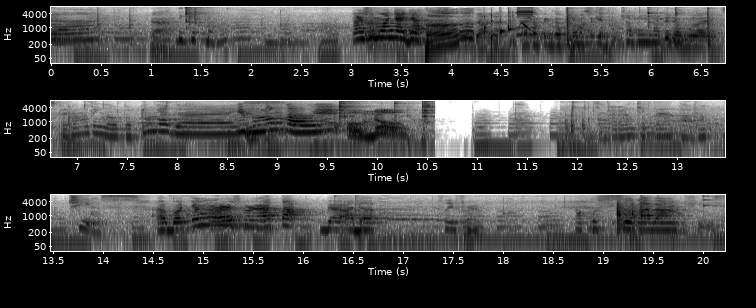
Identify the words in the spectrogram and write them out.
ya. Ya. Dikit banget. Harus semuanya aja. Udah, udah. Eh, topping toppingnya masukin. Itu udah mulai. Sekarang tinggal toppingnya guys. Ya belum kali. Sekarang cheese. Abonnya harus merata biar ada flavor. Aku suka banget cheese.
